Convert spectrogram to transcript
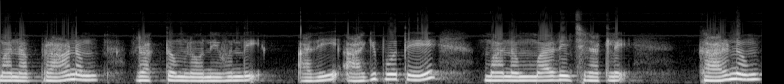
మన ప్రాణం రక్తంలోని ఉంది. అది ఆగిపోతే మనం మరణించినట్లే. కారణం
